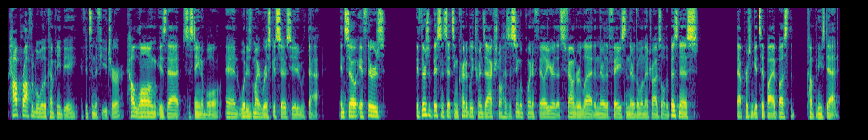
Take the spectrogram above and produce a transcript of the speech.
how profitable will the company be if it's in the future? How long is that sustainable? And what is my risk associated with that? And so if there's if there's a business that's incredibly transactional, has a single point of failure, that's founder led, and they're the face and they're the one that drives all the business, that person gets hit by a bus, the company's dead,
